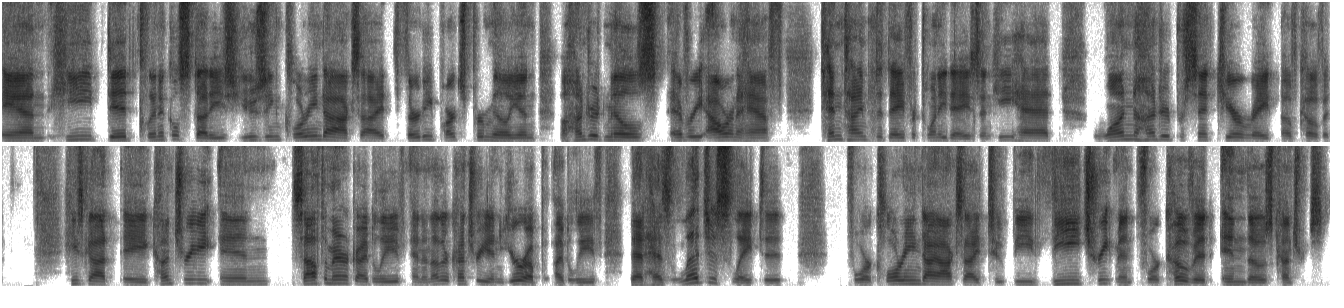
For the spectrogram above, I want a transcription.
And he did clinical studies using chlorine dioxide, 30 parts per million, 100 mils every hour and a half, 10 times a day for 20 days. And he had 100% cure rate of COVID. He's got a country in South America, I believe, and another country in Europe, I believe, that has legislated for chlorine dioxide to be the treatment for COVID in those countries.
